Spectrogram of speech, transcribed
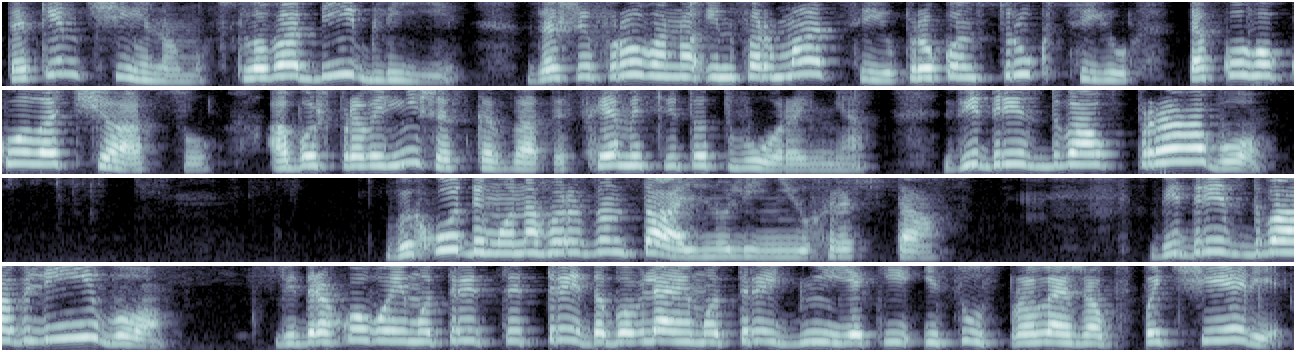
Таким чином, в слова Біблії зашифровано інформацію про конструкцію такого кола часу, або ж правильніше сказати, схеми світотворення. Від Різдва вправо Виходимо на горизонтальну лінію хреста. Від Різдва вліво відраховуємо 33, додаємо 3 дні, які Ісус пролежав в печері,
